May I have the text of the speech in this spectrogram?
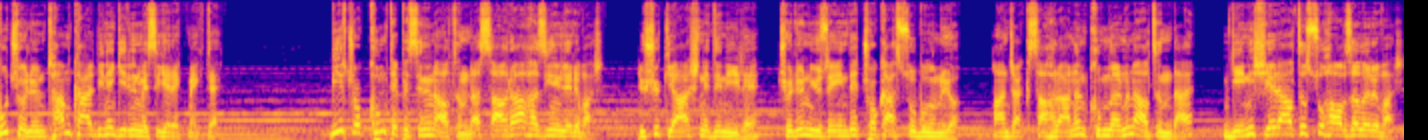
bu çölün tam kalbine girilmesi gerekmekte. Birçok kum tepesinin altında sahra hazineleri var. Düşük yağış nedeniyle çölün yüzeyinde çok az su bulunuyor. Ancak sahranın kumlarının altında geniş yeraltı su havzaları var.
